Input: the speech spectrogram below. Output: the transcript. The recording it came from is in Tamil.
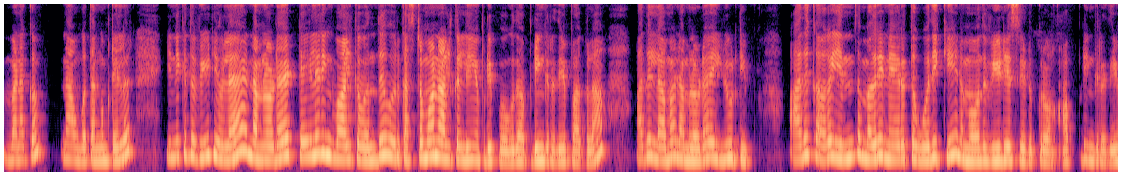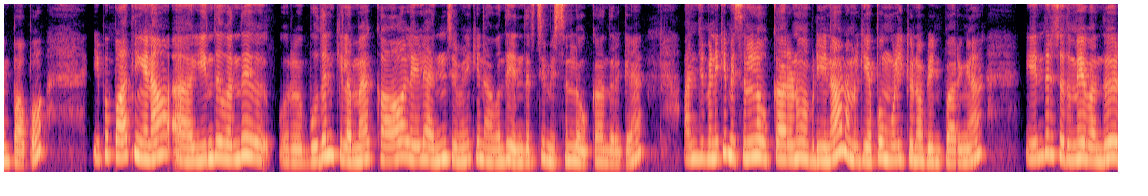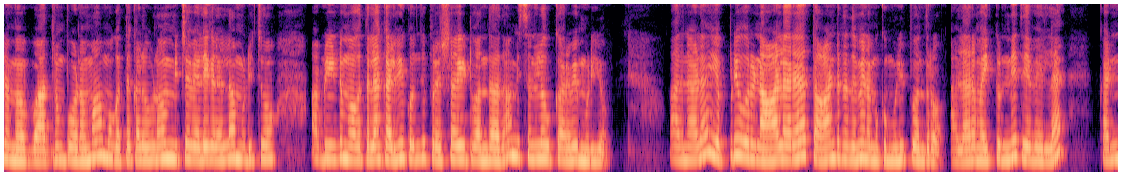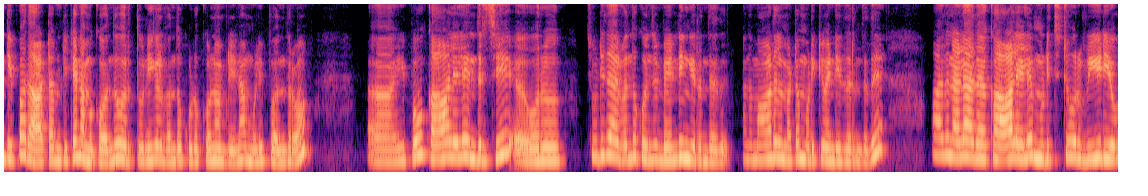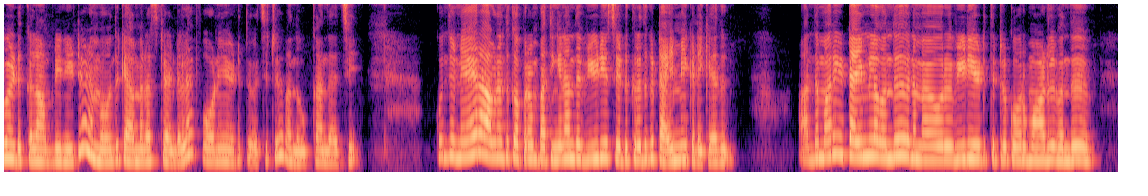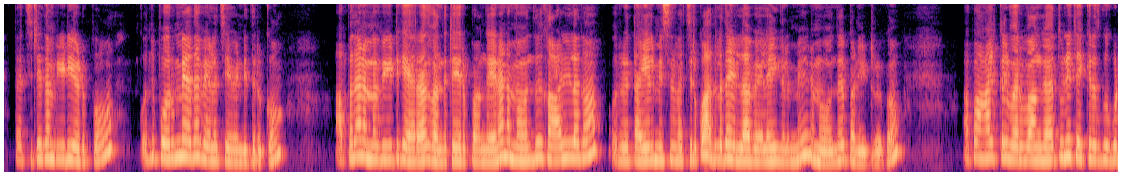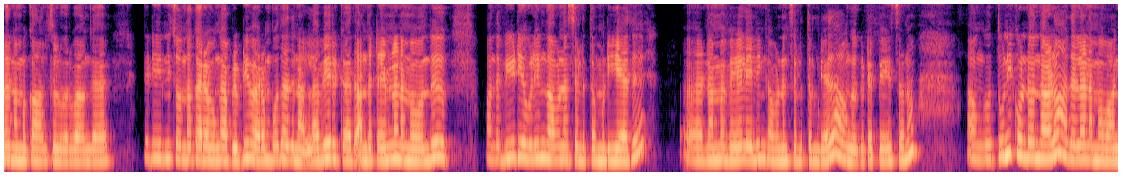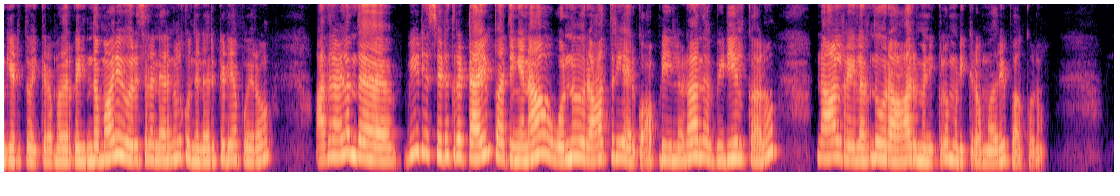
வணக்கம். நான் உங்கள் தங்கம் டெய்லர். இன்றைக்கி இந்த வீடியோவில் நம்மளோட டெய்லரிங் வாழ்க்கை வந்து ஒரு கஷ்டமான நாட்கள்லையும் எப்படி போகுது அப்படிங்கிறதையும் பார்க்கலாம். அது இல்லாமல் நம்மளோட யூடியூப். அதுக்காக எந்த மாதிரி நேரத்தை ஒதுக்கி நம்ம வந்து வீடியோஸ் எடுக்கிறோம் அப்படிங்கிறதையும் பார்ப்போம். இப்போ பார்த்தீங்கன்னா, இது வந்து ஒரு புதன்கிழமை காலையில் அஞ்சு மணிக்கு நான் வந்து எந்திரிச்சு மிஷினில் உட்காந்துருக்கேன். அஞ்சு மணிக்கு மிஷினில் உட்காரணும் அப்படின்னா, நம்மளுக்கு எப்போ முழிக்கணும் அப்படின்னு பாருங்கள் எந்திரிச்சதுமே வந்து நம்ம பாத்ரூம் போனோமா, முகத்தை கழுவுனோம், மிச்ச வேலைகள் எல்லாம் முடித்தோம் அப்படின்ட்டு முகத்தெல்லாம் கழுவி கொஞ்சம் ஃப்ரெஷ் ஆகிட்டு வந்தால் தான் மிஷினில் உட்காரவே முடியும். அதனால் எப்படி ஒரு நாலரை தாண்டுனதுமே நமக்கு முழிப்பு வந்துடும் அலாரம் வைக்கணுன்னே தேவையில்லை கண்டிப்பாக அது ஆட்டோமேட்டிக்காக நமக்கு வந்து ஒரு துணிகள் வந்து கொடுக்கணும் அப்படின்னா முழிப்பு வந்துடும் இப்போது காலையில் எழுந்திரிச்சி எந்திரிச்சு ஒரு சுடிதார் வந்து கொஞ்சம் பெண்டிங் இருந்தது. அந்த மாடல் மட்டும் முடிக்க வேண்டியது இருந்தது. அதனால அதை காலையில் முடிச்சுட்டு ஒரு வீடியோவும் எடுக்கலாம் அப்படின்ட்டு நம்ம வந்து கேமரா ஸ்டாண்டில் ஃபோனையும் எடுத்து வச்சுட்டு வந்து உட்காந்தாச்சு. கொஞ்சம் நேரம் ஆனதுக்கப்புறம் பார்த்திங்கன்னா அந்த வீடியோஸ் எடுக்கிறதுக்கு டைமே கிடைக்காது. அந்த மாதிரி டைமில் வந்து நம்ம ஒரு வீடியோ எடுத்துட்டுருக்கோம். ஒரு மாடல் வந்து வச்சுட்டே தான் வீடியோ எடுப்போம். கொஞ்சம் பொறுமையாக தான் வேலை செய்ய வேண்டியது இருக்கும். அப்போ தான் நம்ம வீட்டுக்கு யாராவது வந்துகிட்டே இருப்பாங்க. ஏன்னா நம்ம வந்து ஹாலில் தான் ஒரு தையல் மிஷின் வச்சுருக்கோம் அதில் தான் எல்லா வேலைகளுமே நம்ம வந்து பண்ணிட்டுருக்கோம். அப்போ ஆட்கள் வருவாங்க. துணி தைக்கிறதுக்கு கூட நமக்கு ஆட்கள் வருவாங்க. திடீர்னு சொந்தக்காரவங்க அப்படி இப்படி வரும்போது அது நல்லாவே இருக்காது. அந்த டைமில் நம்ம வந்து அந்த வீடியோவிலையும் கவனம் செலுத்த முடியாது. நம்ம வேலையிலையும் கவனம் செலுத்த முடியாது. அவங்கக்கிட்ட பேசணும். அவங்க துணி கொண்டு வந்தாலும் அதெல்லாம் நம்ம வாங்கி எடுத்து வைக்கிற மாதிரி இருக்கும். இந்த மாதிரி ஒரு சில நேரங்கள் கொஞ்சம் நெருக்கடியாக போயிடும் அதனால் அந்த வீடியோஸ் எடுக்கிற டைம் பார்த்தீங்கன்னா, ஒன்று ராத்திரியாக இருக்கும். அப்படி இல்லைன்னா அந்த விடியல் காலம் 4:30லேருந்து ஒரு ஆறு மணிக்குள்ளே முடிக்கிற மாதிரி பார்க்கணும்.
